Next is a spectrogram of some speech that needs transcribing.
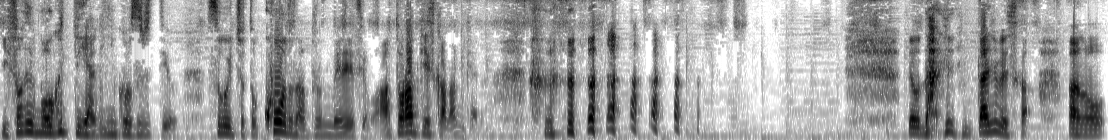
磯で潜って焼肉をするっていう、すごいちょっと高度な文明ですよ。アトランティスかなみたいな。でも大大丈夫ですか？あの、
